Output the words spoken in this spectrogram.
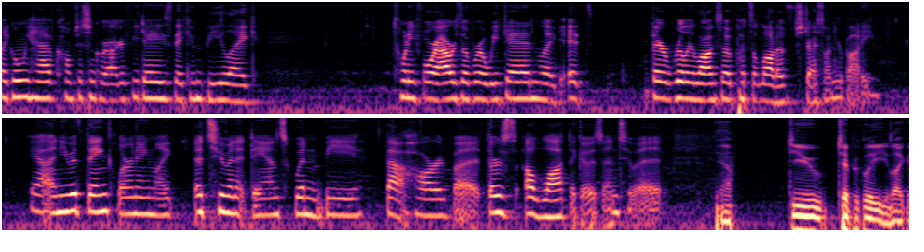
Like when we have competition choreography days, they can be like 24 hours over a weekend. Like it's they're really long, so it puts a lot of stress on your body. Yeah, and you would think learning like a two minute dance wouldn't be that hard, but there's a lot that goes into it. Yeah. Do you typically like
